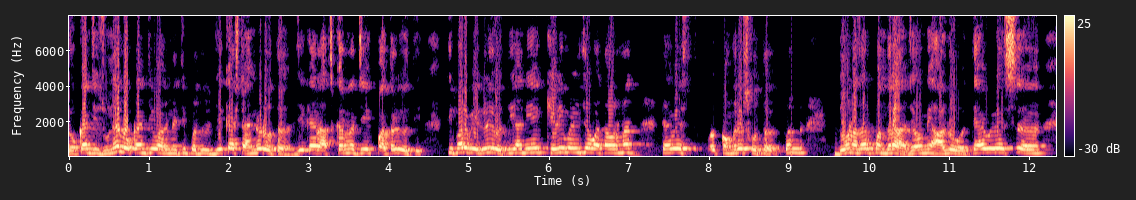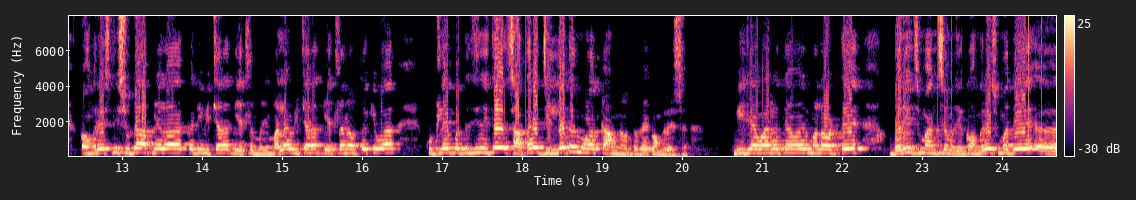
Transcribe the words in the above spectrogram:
लोकांची जुन्या लोकांची वागण्याची पद्धत जे काय स्टँडर्ड होतं जे काय राजकारणाची एक पातळी होती ती फार वेगळी होती आणि एक खेळीमेळीच्या वातावरणात त्यावेळेस काँग्रेस होतं. पण दोन हजार पंधरा जेव्हा मी आलो त्यावेळेस काँग्रेसनी सुद्धा आपल्याला कधी विचारात घेतलं म्हणजे मला विचारात घेतलं नव्हतं किंवा कुठल्याही पद्धतीचं इथं सातारा जिल्ह्यातच मुळात काम नव्हतं काय काँग्रेसचं. मी जेव्हा आलो तेव्हा मला वाटते बरीच माणसं म्हणजे काँग्रेसमध्ये अं,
